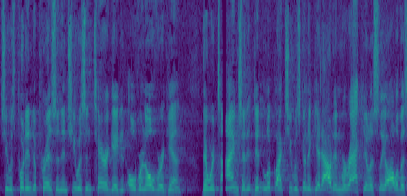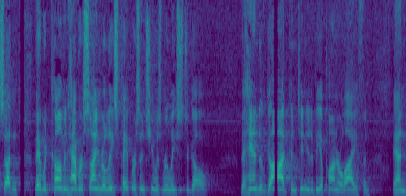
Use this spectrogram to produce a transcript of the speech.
she was put into prison and she was interrogated over and over again. There were times that it didn't look like she was going to get out, and miraculously, all of a sudden, they would come and have her sign release papers, and she was released to go. The hand of God continued to be upon her life, and, and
